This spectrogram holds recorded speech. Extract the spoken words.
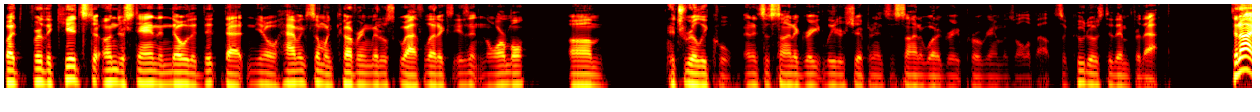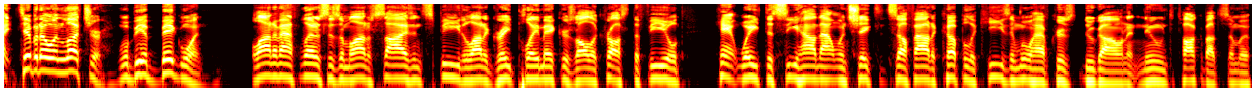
But for the kids to understand and know that that you know having someone covering middle school athletics isn't normal, um, it's really cool and it's a sign of great leadership and it's a sign of what a great program is all about. So kudos to them for that. Tonight, Thibodaux and Lutcher will be a big one. A lot of athleticism, a lot of size and speed, a lot of great playmakers all across the field. Can't wait to see how that one shakes itself out. A couple of keys, and we'll have Chris Dugas on at noon to talk about some of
